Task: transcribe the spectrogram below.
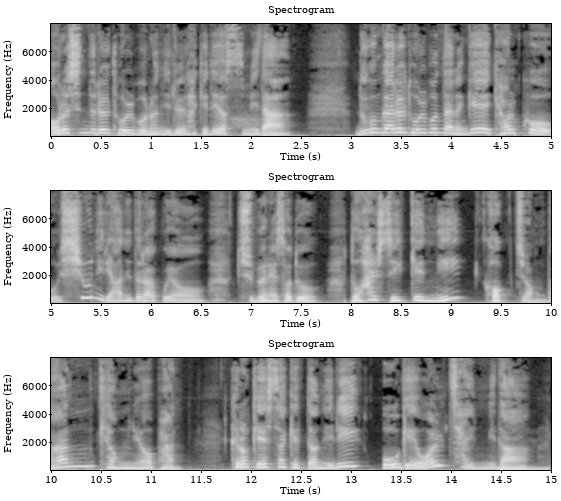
어르신들을 돌보는 일을 하게 되었습니다. 누군가를 돌본다는 게 결코 쉬운 일이 아니더라고요. 주변에서도 너 할 수 있겠니? 걱정 반, 격려 반. 그렇게 시작했던 일이 5개월 차입니다. 음.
